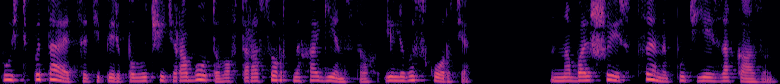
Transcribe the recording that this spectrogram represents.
Пусть пытается теперь получить работу во второсортных агентствах или в эскорте. На большие сцены путь ей заказан.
